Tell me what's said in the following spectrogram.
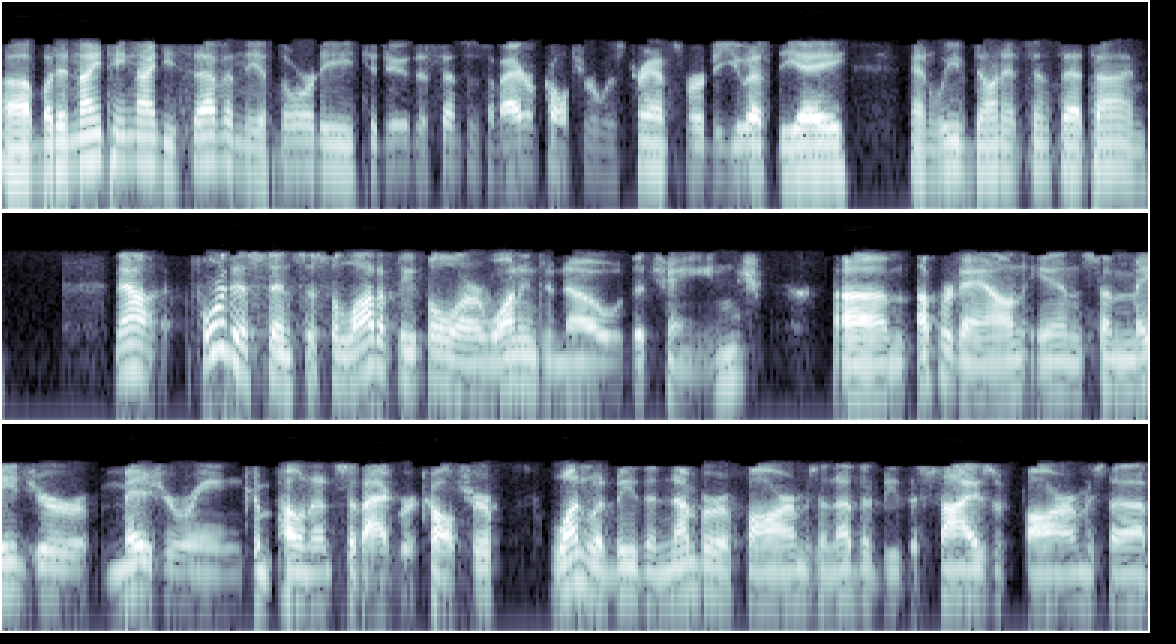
Uh, but in 1997, the authority to do the Census of Agriculture was transferred to USDA, and we've done it since that time. Now, for this census, a lot of people are wanting to know the change, um, up or down, in some major measuring components of agriculture. One would be the number of farms, another would be the size of farms. Uh,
